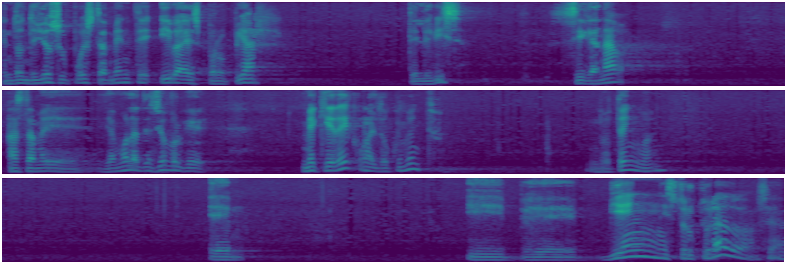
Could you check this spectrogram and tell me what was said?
en donde yo supuestamente iba a expropiar Televisa si ganaba. Hasta me llamó la atención porque me quedé con el documento. Lo tengo. Eh, y eh, bien estructurado, o sea,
